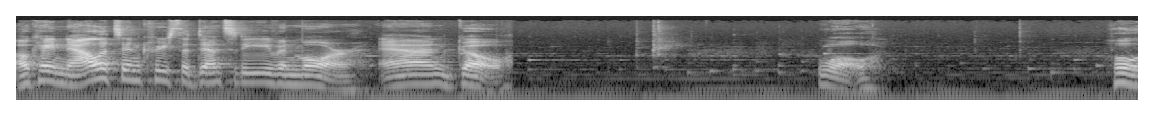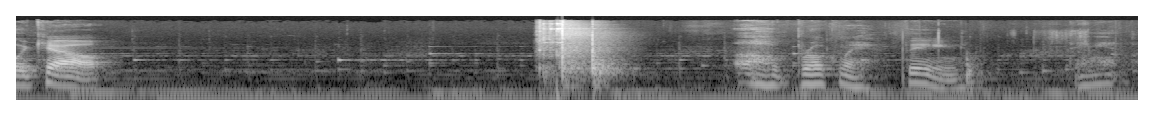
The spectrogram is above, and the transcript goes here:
Okay, now let's increase the density even more and go. Whoa. Holy cow. Oh, broke my thing. Dang it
